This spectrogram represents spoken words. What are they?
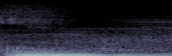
Mm-hmm.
